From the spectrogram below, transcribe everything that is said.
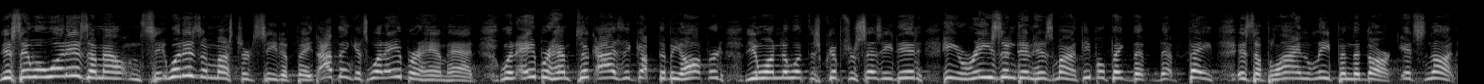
You say, well, what is a mountain seed? What is a mustard seed of faith? I think it's what Abraham had. When Abraham took Isaac up to be offered, you want to know what the scripture says he did? He reasoned in his mind. People think that, that faith is a blind leap in the dark. It's not.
